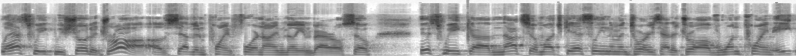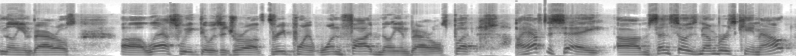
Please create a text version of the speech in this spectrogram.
Last week we showed a draw of 7.49 million barrels. So this week, um, not so much. Gasoline inventories had a draw of 1.8 million barrels. Uh, last week there was a draw of 3.15 million barrels. But I have to say, um, since those numbers came out,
